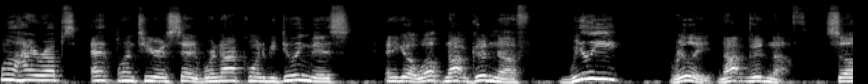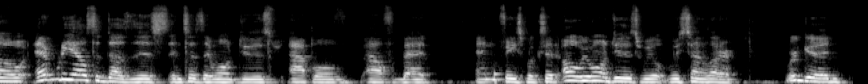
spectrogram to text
one of the higher ups at Palantir said, we're not going to be doing this, and you go, well, not good enough. Really? Really? Not good enough. So everybody else that does this and says they won't do this, Apple, Alphabet, and Facebook said, oh, we won't do this. We'll, we sent a letter. We're good.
